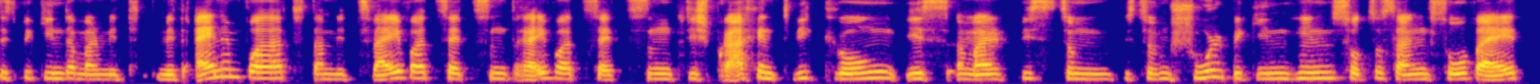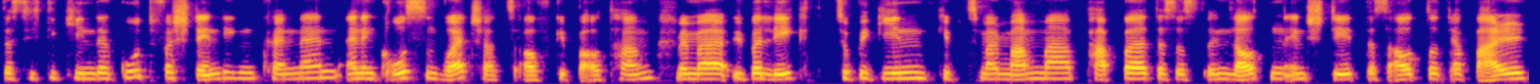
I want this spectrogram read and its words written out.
Das beginnt einmal mit, mit einem Wort, dann mit zwei Wortsätzen, drei Wortsätzen. Die Sprachentwicklung ist einmal bis zum, bis zum Schulbeginn hin sozusagen so weit, dass sich die Kinder gut verständigen können, einen großen Wortschatz aufgebaut haben. Wenn man überlegt, zu Beginn gibt es mal Mama, Papa, dass aus den Lauten entsteht, das Auto, der Ball.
